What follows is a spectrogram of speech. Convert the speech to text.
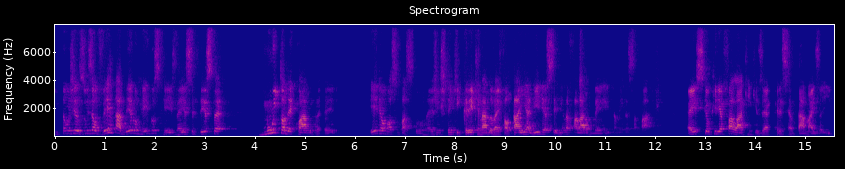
Então, Jesus é o verdadeiro rei dos reis. Né? E esse texto é muito adequado para ele. Ele é o nosso pastor. Né? A gente tem que crer que nada vai faltar. E a Lília e a Celina falaram bem aí também nessa parte. É isso que eu queria falar. Quem quiser acrescentar mais aí.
